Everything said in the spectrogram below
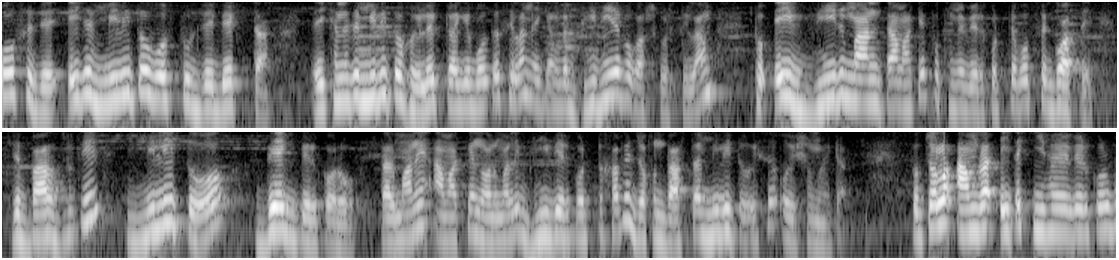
বলছে যে, এই যে মিলিত বস্তুর যে বেগটা এইখানে যে মিলিত হইল, একটু আগে বলতেছিলাম, একে আমরা ভি দিয়ে প্রকাশ করছিলাম। তো এই ভির মানটা আমাকে প্রথমে বের করতে বলছে গতে, যে বাস দুটির মিলিত বেগ বের করো। তার মানে আমাকে নর্মালি ভি বের করতে হবে, যখন বাসটা মিলিত হয়েছে ওই সময়টা। তো চলো আমরা এইটা কীভাবে বের করব?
